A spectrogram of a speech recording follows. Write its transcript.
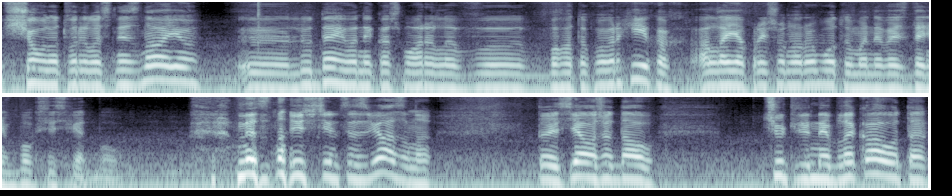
що воно творилось, не знаю. Е, Людей вони кошмарили в багатоповерхівках, але я прийшов на роботу, у мене весь день в боксі світ був. Не знаю, з чим це зв'язано. Тобто я вже дав чуть ли не блекаута,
